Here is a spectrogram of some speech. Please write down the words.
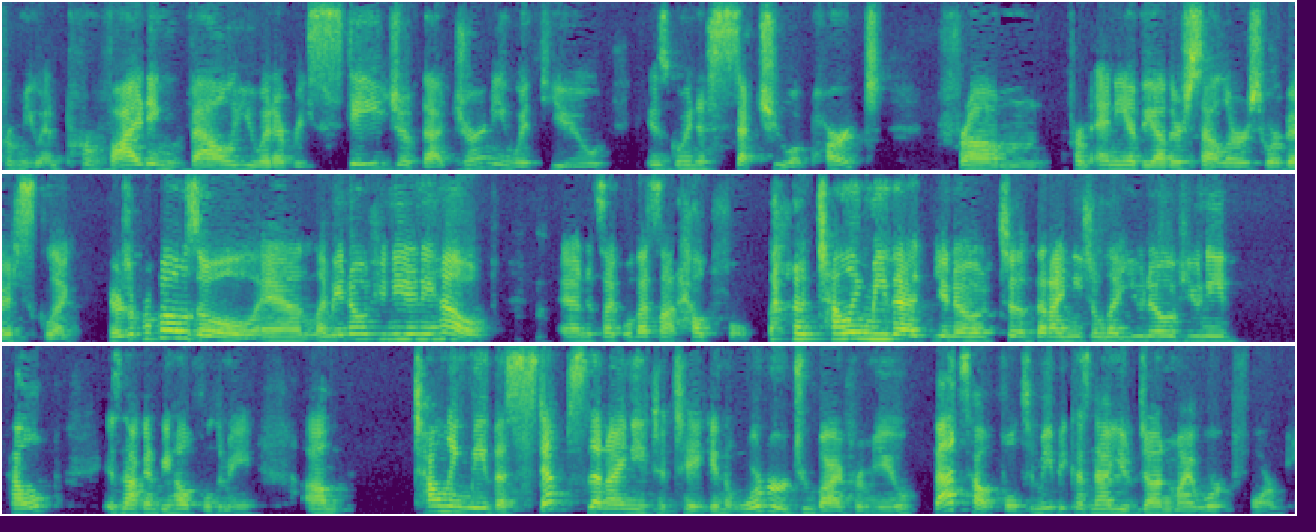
from you and providing value at every stage of that journey with you is going to set you apart from from any of the other sellers who are basically like here's a proposal and let me know if you need any help and it's like well that's not helpful. Telling me that you know to, that i need to let you know if you need help is not going to be helpful to me. Um, telling me the steps that i need to take in order to buy from you that's helpful to me because now you've done my work for me.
